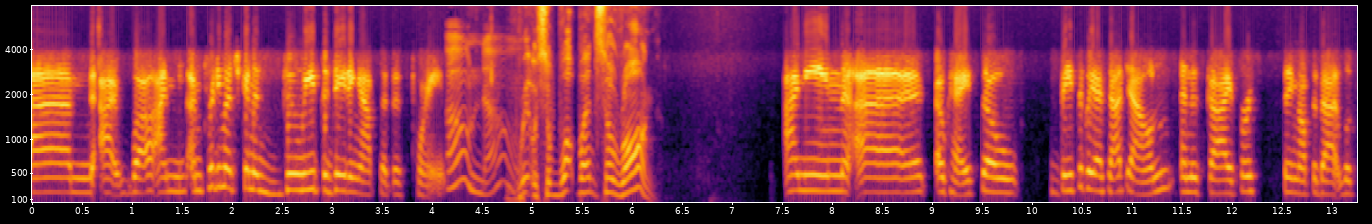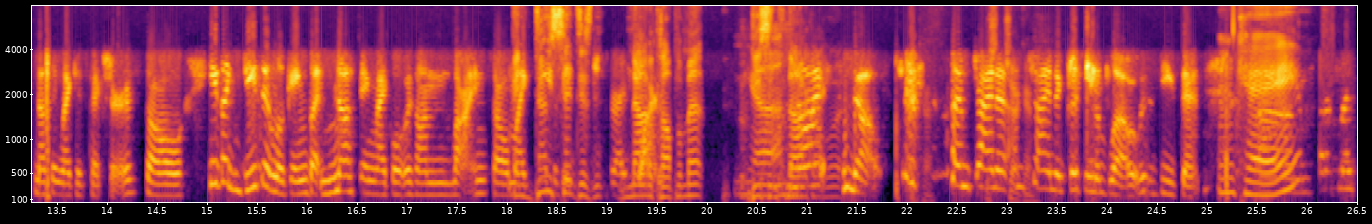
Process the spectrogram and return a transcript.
Um, I well, I'm I'm pretty much gonna delete the dating apps at this point. Oh no. Wait, So what went so wrong? I mean, uh, okay, so basically, I sat down, and this guy, first thing off the bat, looked nothing like his pictures. So he's like decent looking, but nothing like what was online. So I'm And like, decent is strike not a one. compliment. Decent's not. Not, compliment? no. I'm trying to Just I'm trying to cushion the blow. It was decent. Okay. Um, but I'm like,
